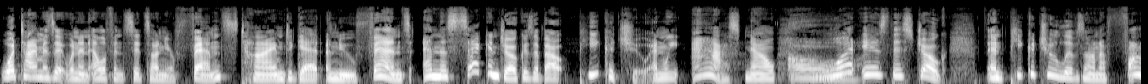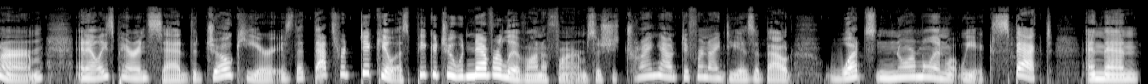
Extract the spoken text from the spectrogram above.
what time is it when an elephant sits on your fence? Time to get a new fence. And the second joke is about Pikachu. And we asked, now, oh. what is this joke? And Pikachu lives on a farm. And Ellie's parents said the joke here is that that's ridiculous. Pikachu would never live on a farm. So she's trying out different ideas about what's normal and what we expect. And then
